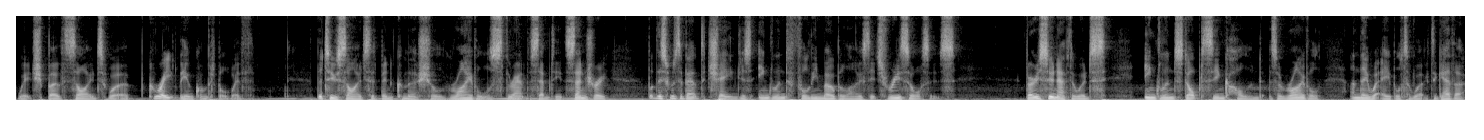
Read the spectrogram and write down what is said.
which both sides were greatly uncomfortable with. The two sides had been commercial rivals throughout the 17th century, but this was about to change as England fully mobilised its resources. Very soon afterwards, England stopped seeing Holland as a rival, and they were able to work together.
